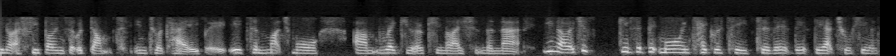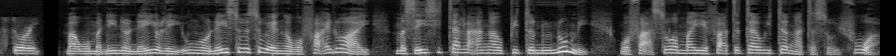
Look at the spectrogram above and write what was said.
you know, a few bones that were dumped into a cave. It's a much more um, regular accumulation than that. You know, it just gives a bit more integrity to the, the, the actual human story. Ma ua manino nei o le ungo nei su esu e ngā wa whaero ai, ma se isi tala anga o pito nunumi, wa whaasoa mai e whaatatau i tangata soifua.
